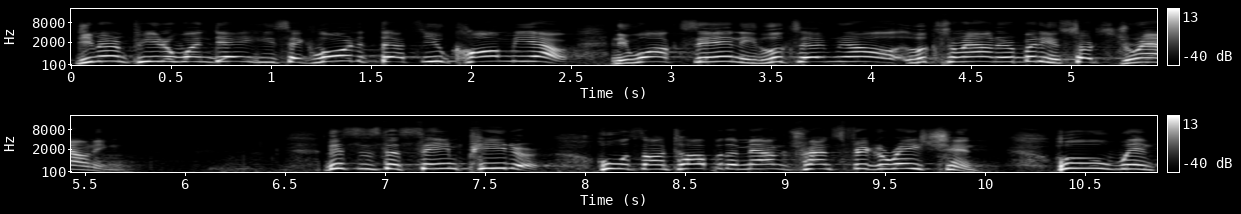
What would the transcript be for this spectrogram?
Do you remember Peter one day? He's like, Lord, if that's you, call me out. And he walks in, he looks, at around, looks around everybody and starts drowning. This is the same Peter who was on top of the Mount of Transfiguration, who, when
